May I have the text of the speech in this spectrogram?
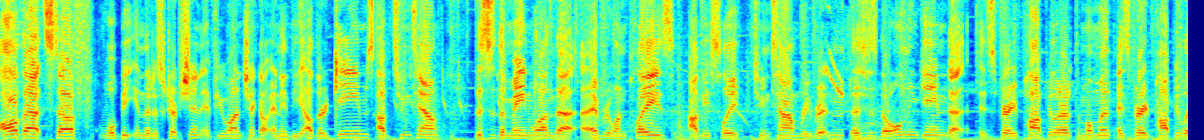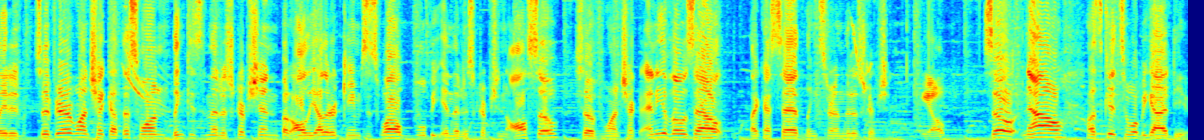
all that stuff will be in the description. If you want to check out any of the other games of Toontown, this is the main one that everyone plays, obviously, Toontown Rewritten. This is the only game that is very popular at the moment. It's very populated. So if you ever want to check out this one, link is in the description, but all the other games as well will be in the description also. So if you want to check any of those out, like I said, links are in the description. Yep. So now, let's get to what we gotta do.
